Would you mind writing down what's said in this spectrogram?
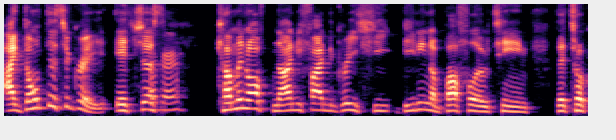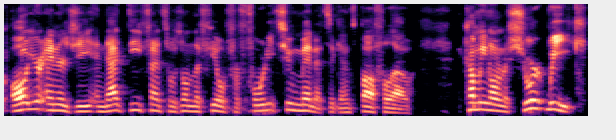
I, I don't disagree. It's just okay coming off 95 degree heat, beating a Buffalo team that took all your energy, and that defense was on the field for 42 minutes against Buffalo, coming on a short week.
